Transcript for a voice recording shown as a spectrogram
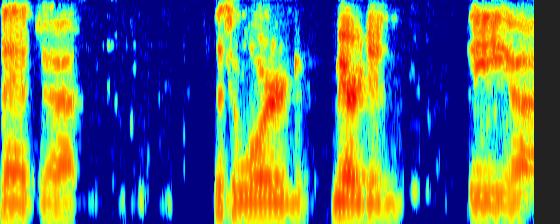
that uh, this award merited the uh,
